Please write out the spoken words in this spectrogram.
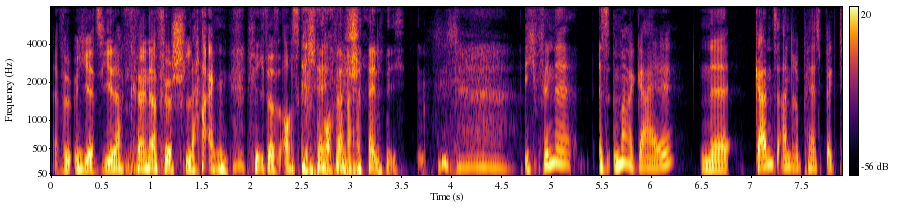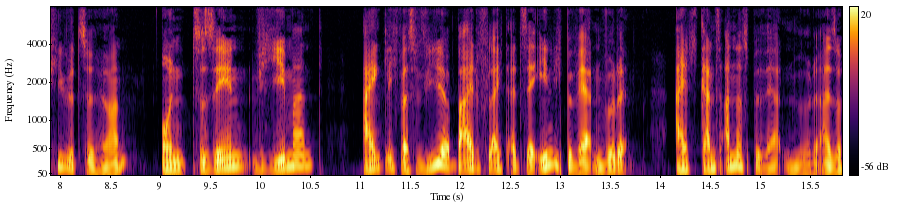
Da wird mich jetzt jeder Kölner für schlagen, wie ich das ausgesprochen habe. Wahrscheinlich. Ich finde es immer geil, eine ganz andere Perspektive zu hören und zu sehen, wie jemand eigentlich, was wir beide vielleicht als sehr ähnlich bewerten würde, als ganz anders bewerten würde. Also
